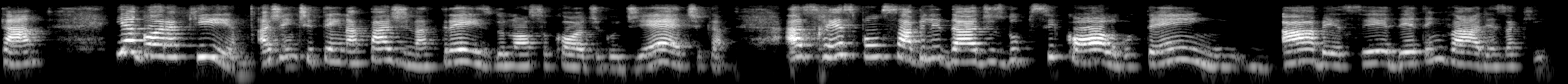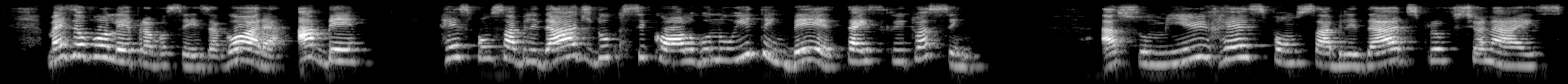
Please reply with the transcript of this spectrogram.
tá? E agora aqui, a gente tem na página 3 do nosso código de ética as responsabilidades do psicólogo. Tem A, B, C, D, tem várias aqui. Mas eu vou ler para vocês agora a B. Responsabilidade do psicólogo no item B está escrito assim: assumir responsabilidades profissionais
